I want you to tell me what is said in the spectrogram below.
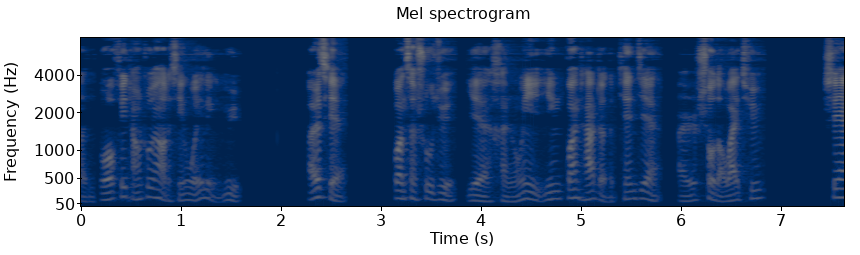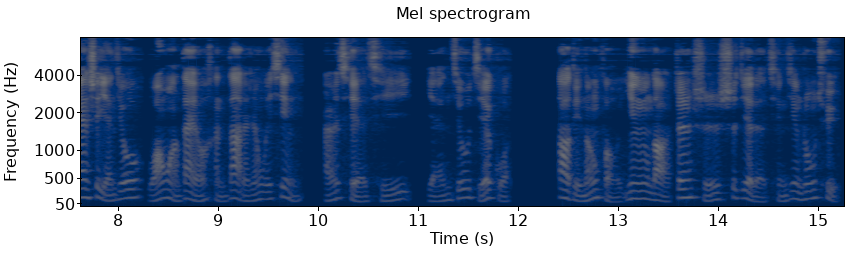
很多非常重要的行为领域，而且观测数据也很容易因观察者的偏见而受到歪曲。实验室研究往往带有很大的人为性，而且其研究结果到底能否应用到真实世界的情境中去？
